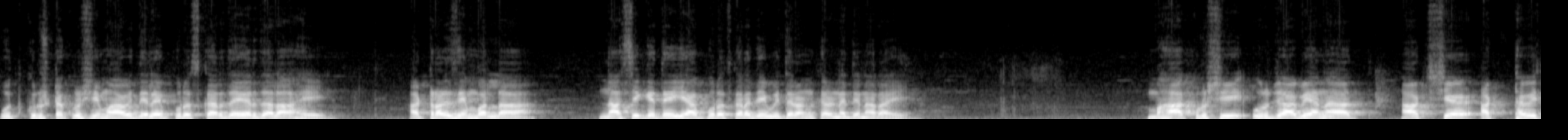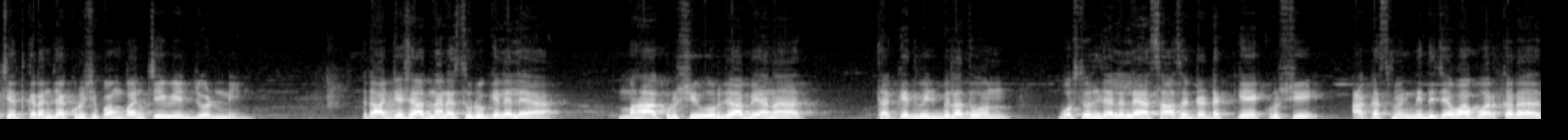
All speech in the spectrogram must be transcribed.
उत्कृष्ट कृषी महाविद्यालय पुरस्कार जाहीर झाला आहे. अठरा डिसेंबरला नाशिक येथे या पुरस्काराचे वितरण करण्यात येणार आहे. महाकृषी ऊर्जा अभियानात आठशे अठ्ठावीस शेतकऱ्यांच्या कृषीपंपांची वीज जोडणी. राज्य शासनाने सुरू केलेल्या महाकृषी ऊर्जा अभियानात थकीत वीज बिलातून वसूल झालेल्या सहासष्ट टक्के कृषी आकस्मिक निधीचा वापर करत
